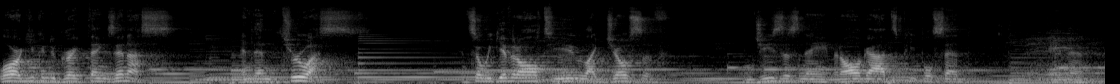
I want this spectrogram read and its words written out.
Lord, you can do great things in us and then through us. And so we give it all to you like Joseph in Jesus' name. And all God's people said, Amen.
